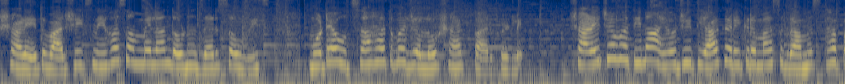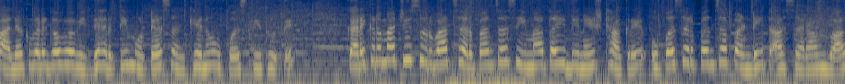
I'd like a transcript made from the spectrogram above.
शाळेत वार्षिक स्नेहसंमेलन दोन हजार सव्वीस मोठ्या उत्साहात व जल्लोषात पार पडले. शाळेच्या वतीनं आयोजित या कार्यक्रमास ग्रामस्थ पालकवर्ग व विद्यार्थी मोठ्या संख्येनं उपस्थित होते. कार्यक्रमाची सुरुवात सरपंच सीमाताई दिनेश ठाकरे उपसरपंच पंडित आसाराम वाघ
